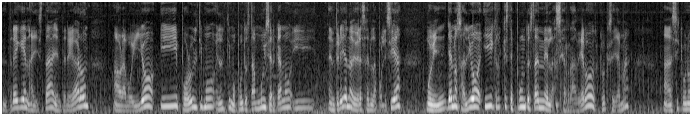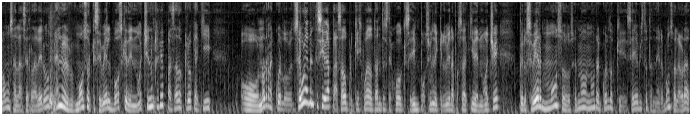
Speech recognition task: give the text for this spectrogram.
entreguen. Ahí está, ya entregaron. Ahora voy yo. Y por último, el último punto está muy cercano y en teoría no debería ser la policía. Muy bien, ya nos salió y creo que este punto está en el aserradero, creo que se llama. Así que bueno, vamos al aserradero. Vean lo hermoso que se ve el bosque de noche. Nunca había pasado, creo que aquí o no recuerdo, seguramente sí había pasado porque he jugado tanto este juego que sería imposible que no hubiera pasado aquí de noche, pero se ve hermoso, o sea, no, no recuerdo que se haya visto tan hermoso, la verdad.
